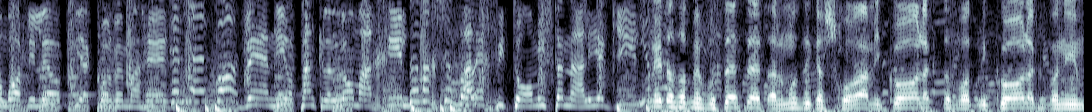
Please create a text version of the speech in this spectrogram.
אומרות לי להוציא הכל ומהר. הן רעבות, ואני אותן כלל לא מאכיל. במחשבות, על איך פתאום השתנה לי הגיל. התוכנית הזאת מבוססת על מוזיקה שחורה מכל הקצוות, מכל הגוונים.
